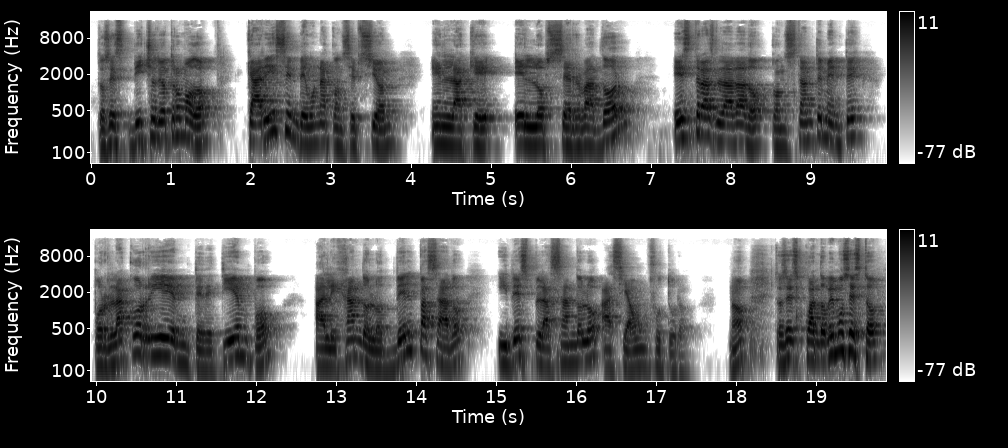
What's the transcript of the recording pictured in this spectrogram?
Entonces, dicho de otro modo, carecen de una concepción en la que el observador es trasladado constantemente por la corriente de tiempo, alejándolo del pasado y desplazándolo hacia un futuro. ¿No? Entonces, cuando vemos esto,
